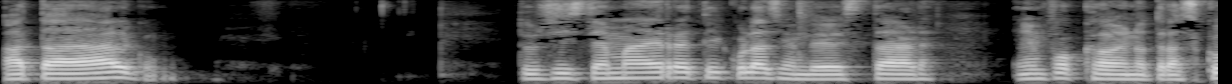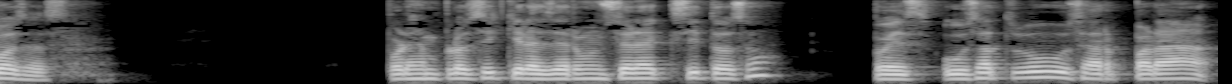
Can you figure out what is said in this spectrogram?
atada a algo. Tu sistema de reticulación debe estar enfocado en otras cosas. Por ejemplo, si quieres ser un ser exitoso, pues usa tu usar para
